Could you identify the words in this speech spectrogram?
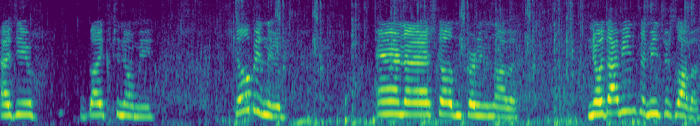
as you like to know me. Still a big noob, and uh, skeletons burning in lava. You know what that means? It means there's lava.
